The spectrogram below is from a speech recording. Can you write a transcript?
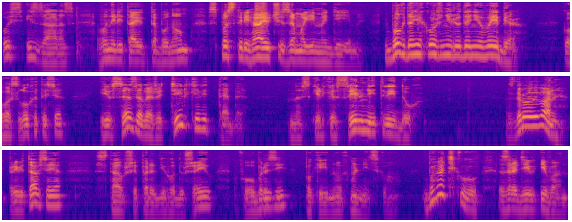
Ось і зараз вони літають табуном, спостерігаючи за моїми діями. Бог дає кожній людині вибір, кого слухатися, і все залежить тільки від тебе. Наскільки сильний твій дух. Здорово, Іване, привітався я, ставши перед його душею в образі покійного Хмельницького. Батьку, зрадів Іван,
